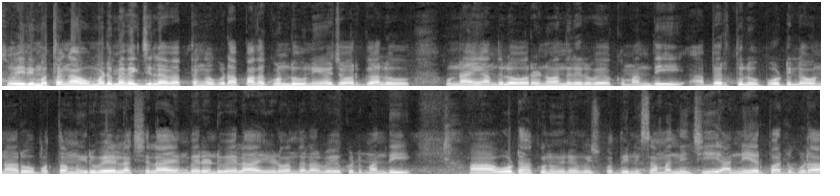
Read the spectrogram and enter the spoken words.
సో ఇది మొత్తంగా ఉమ్మడి మెదక్ జిల్లా వ్యాప్తంగా కూడా పదకొండు నియోజకవర్గాలు ఉన్నాయి. అందులో రెండు వందల ఇరవై ఒక్క మంది అభ్యర్థులు పోటీలో ఉన్నారు. మొత్తం ఇరవై లక్షల ఎనభై రెండు వేల ఏడు వందల అరవై ఒకటి మంది ఆ, ఓటు హక్కును వినియోగించుకోవచ్చు దీనికి సంబంధించి అన్ని ఏర్పాట్లు కూడా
